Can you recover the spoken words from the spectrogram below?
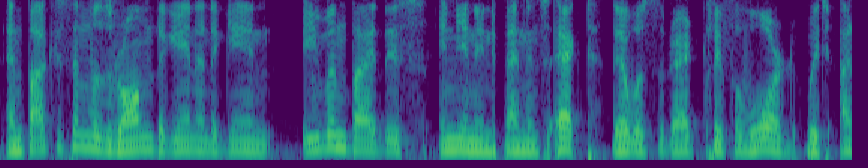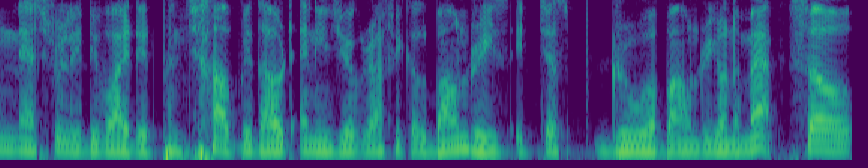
And Pakistan was wronged again and again, even by this Indian Independence Act. There was the Radcliffe Award, which unnaturally divided Punjab without any geographical boundaries. It just drew a boundary on a map. So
